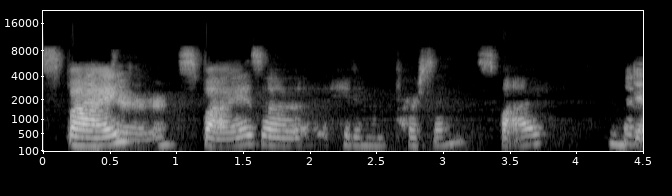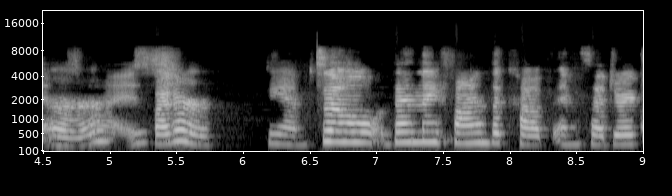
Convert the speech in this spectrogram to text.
Spy, Spider. spy is a hidden person. Spy. Er, spider. The end. So then they find the cup, and Cedric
